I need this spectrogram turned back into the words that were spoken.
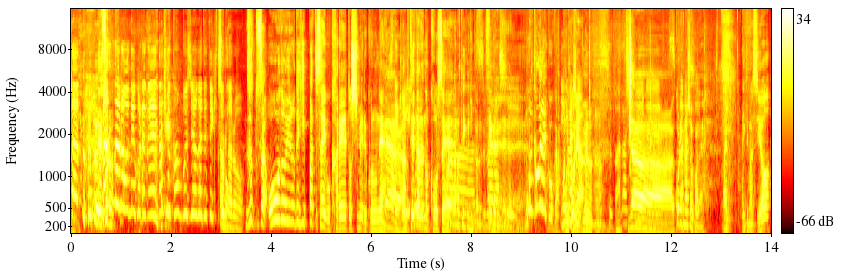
たなんだろうねこれね。なんでカンボジアが出てきたそんだろう。のずっとさ黄土色で引っ張って最後カレーと締めるこのねやあの手だれの構成。これからテクニカルです素晴らしい。ねもう一個ぐらいいこうか。もう一個ぐらい。んん。素晴らしいね。じゃあこれいきましょうかね。はい。いきますよ、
